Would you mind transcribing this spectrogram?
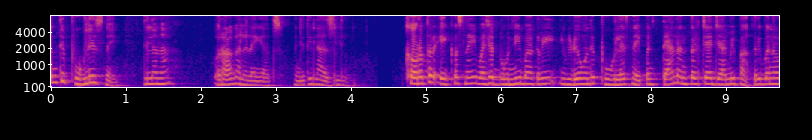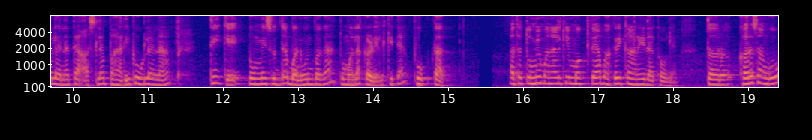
पण ती फुगलीच नाही. तिला ना राग आला नाही आज. म्हणजे ती लाजली. खरं तर एकच नाही माझ्या दोन्ही भाकरी व्हिडिओमध्ये फुगल्याच नाही. पण त्यानंतरच्या ज्या मी भाकरी बनवल्या ना त्या असल्या भारी फुगल्या ना ठीक आहे तुम्हीसुद्धा बनवून बघा तुम्हाला कळेल की त्या फुगतात. आता तुम्ही म्हणाल की मग त्या भाकरी का नाही दाखवल्या? तर खरं सांगू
